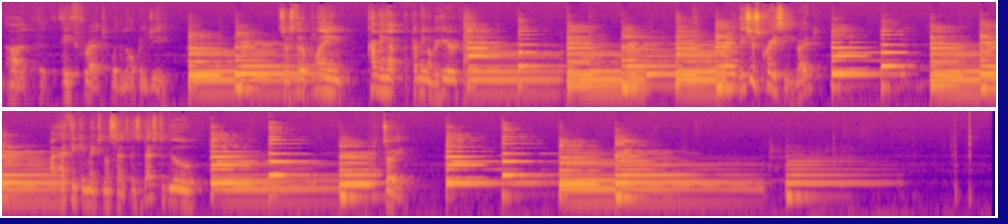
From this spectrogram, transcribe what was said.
uh, 8th fret with an open G. So instead of playing coming up coming over here It's just crazy, right? I, I think it makes no sense. It's best to do... Sorry,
